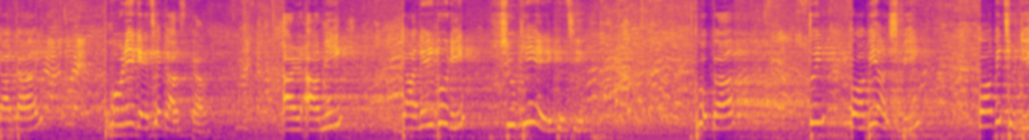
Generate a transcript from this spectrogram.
ডাটায় ভরে গেছে গাছটা। আর আমি ডালের বড়ি শুকিয়ে রেখেছি। খোকা তুই কবে আসবি কবে ছুটি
